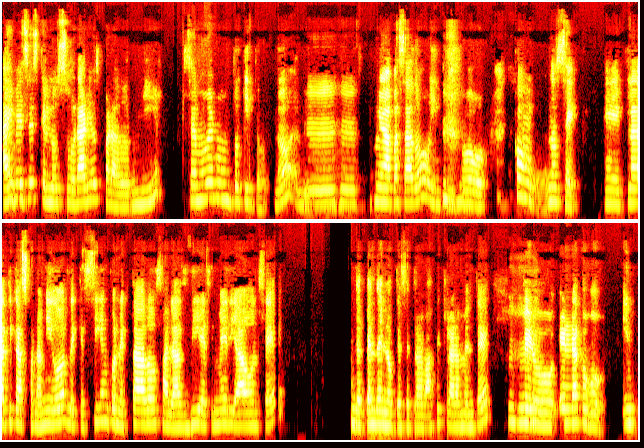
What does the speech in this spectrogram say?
hay veces que los horarios para dormir se mueven un poquito, ¿no? Me ha pasado, incluso con, no sé, eh, pláticas con amigos de que siguen conectados a las diez y media, once, depende en lo que se trabaje, claramente, pero era como, in-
